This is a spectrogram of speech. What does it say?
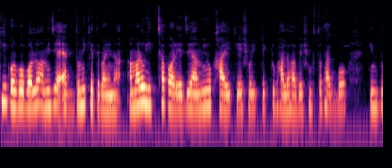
কি করব বলো? আমি যে একদমই খেতে পারি না। আমারও ইচ্ছা করে যে আমিও খাই, খেয়ে শরীরটা একটু ভালো হবে, সুস্থ থাকব। কিন্তু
